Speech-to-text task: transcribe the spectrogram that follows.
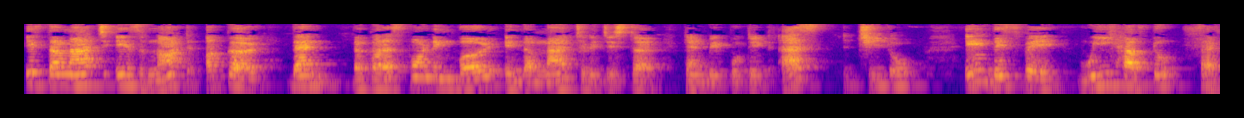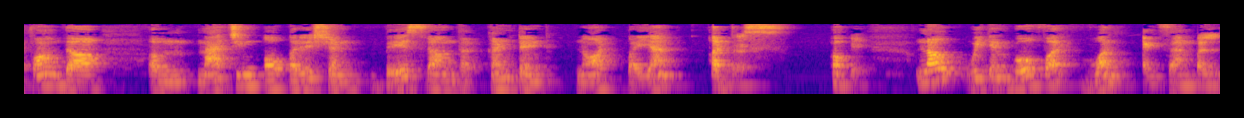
If the match is not occurred, then the corresponding word in the match register can be put it as 0. In this way, we have to perform the um, matching operation based on the content, not by an address. Okay. Now we can go for one example.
